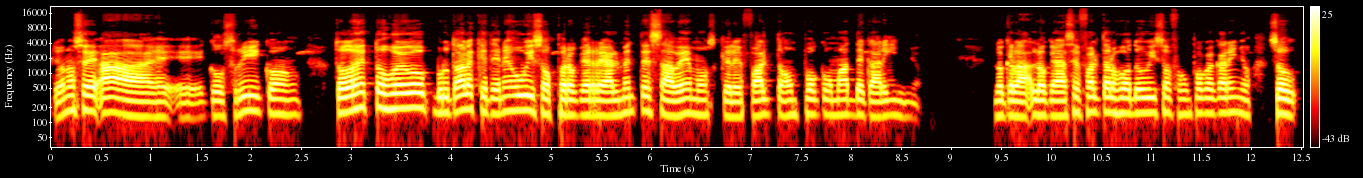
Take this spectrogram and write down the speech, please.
yo no sé, ah, eh, Ghost Recon, todos estos juegos brutales que tiene Ubisoft, pero que realmente sabemos que le falta un poco más de cariño. Lo que, lo que hace falta a los juegos de Ubisoft es un poco de cariño. So,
